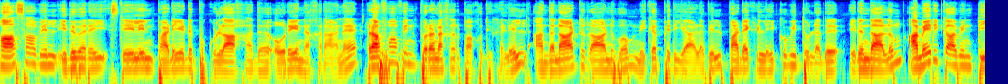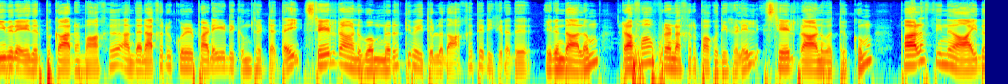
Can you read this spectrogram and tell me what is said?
ஹாசாவில் இதுவரை ஸ்டேலின் படையெடுப்புக்குள்ளாகாத ஒரே நகரான ரஃபாவின் புறநகர் பகுதிகளில் அந்த நாட்டு ராணுவம் மிகப்பெரிய அளவில் படைகளை குவித்துள்ளது. இருந்தாலும் அமெரிக்காவின் தீவிர எதிர்ப்பு காரணமாக அந்த நகருக்குள் படையெடுக்கும் திட்டத்தை ஸ்டேல் ராணுவம் நிறுத்தி வைத்துள்ளதாக தெரிகிறது. இருந்தாலும் ரஃபா புறநகர் பகுதிகளில் ஸ்டேல் ராணுவத்துக்கும் பாலஸ்தீன ஆயுத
